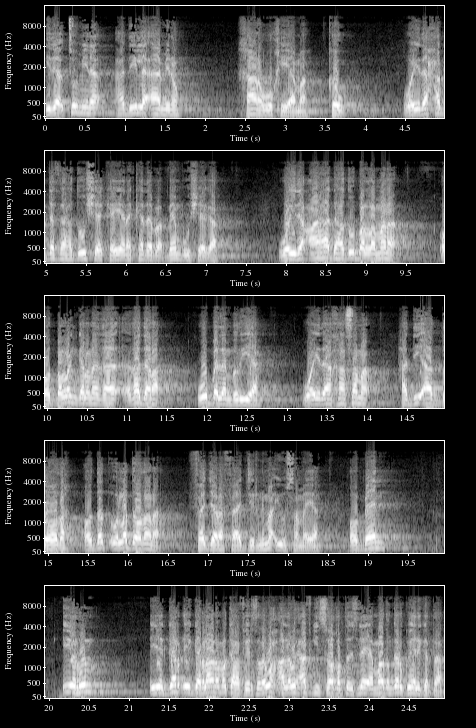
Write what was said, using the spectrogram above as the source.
ida tumina haddii la aamino khaana wuu khiyaamaa kow. Waida xadaa hadduu sheekeeyana kadaba been buu sheegaa. Waida caahada hadduu ballamana ood ballan galana hadara wuu ballanburiyaa. Waidaa khasama haddii aad dooda oo dad uu la doodana fajara faajirnimo ayuu sameeyaa oo been iyo iyo gar iyo garlaan uma kala fiirsada. Wax alle wix afkiisa soo qabto isleeya maadun gar ku heli kartaa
